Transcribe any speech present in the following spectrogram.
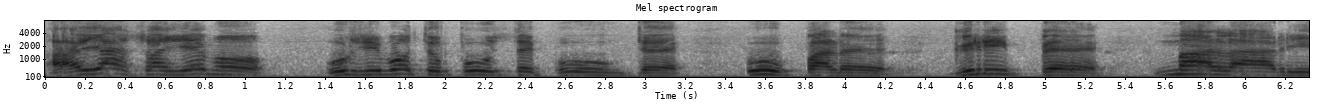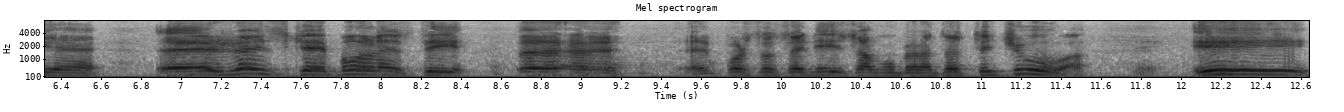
A ja sam jemo u životu puste punkte, upale, gripe, malarije, e, ženske bolesti, e, e, pošto se nisam u mladosti čuva. I,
